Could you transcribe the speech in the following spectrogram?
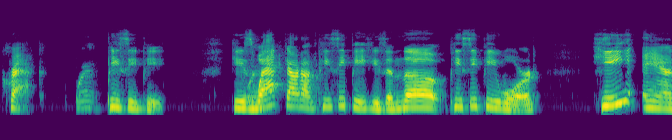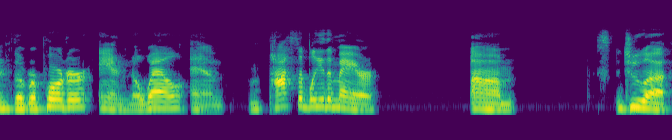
crack, whack. PCP. He's Whack. whacked out on PCP. He's in the PCP ward. He and the reporter and Noel and possibly the mayor um to uh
